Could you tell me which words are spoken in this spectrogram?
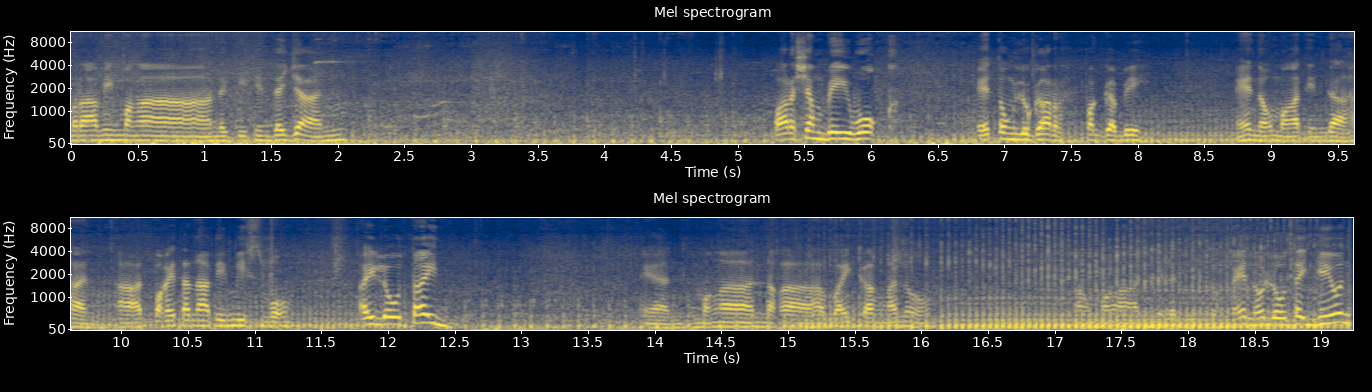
maraming mga nagtitinda dyan para siyang baywalk etong lugar paggabi. Ayan o mga tindahan. At pakita natin mismo ay low tide. Ayan mga nakabike ang ano ang mga ano nila dito. Ayan o low tide ngayon.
